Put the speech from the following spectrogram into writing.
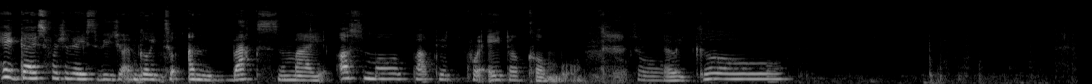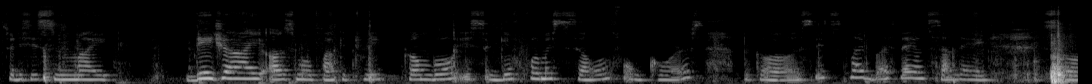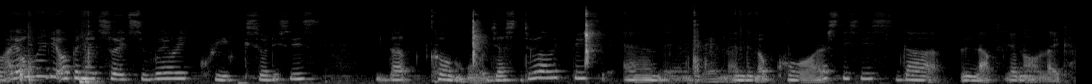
Hey guys, for today's video, I'm going to unbox my Osmo Pocket Creator Combo. So, here we go. So, this is my DJI Osmo Pocket 3 combo. It's a gift for myself, of course, because it's my birthday on Sunday. So, I already opened it, so it's very quick. So, this is that combo just do like this and and then of course this is the lock you know like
